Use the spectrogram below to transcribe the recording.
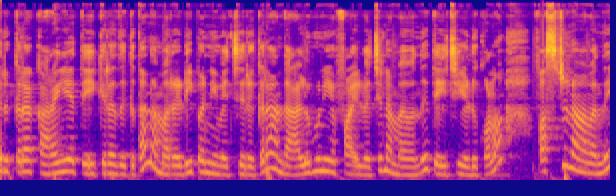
இருக்கிற கரையை தேய்க்கிறதுக்கு தான் நம்ம ரெடி பண்ணி வச்சுருக்கிற அந்த அலுமினியம் ஃபாயில் வச்சு நம்ம வந்து தேய்ச்சி எடுக்கணும். ஃபஸ்ட்டு நான் வந்து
